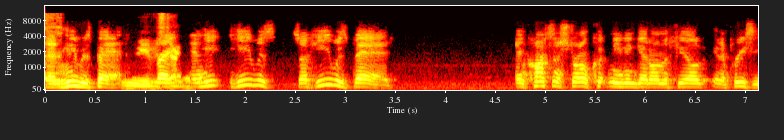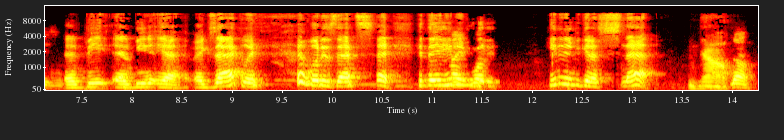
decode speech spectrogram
And he was bad. He was right. terrible. And he, he was so he was bad. And Carson Strong couldn't even get on the field in a preseason. And beat and beat yeah, exactly. what does that say? They didn't Right, well- get he didn't even get a snap. No, No.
